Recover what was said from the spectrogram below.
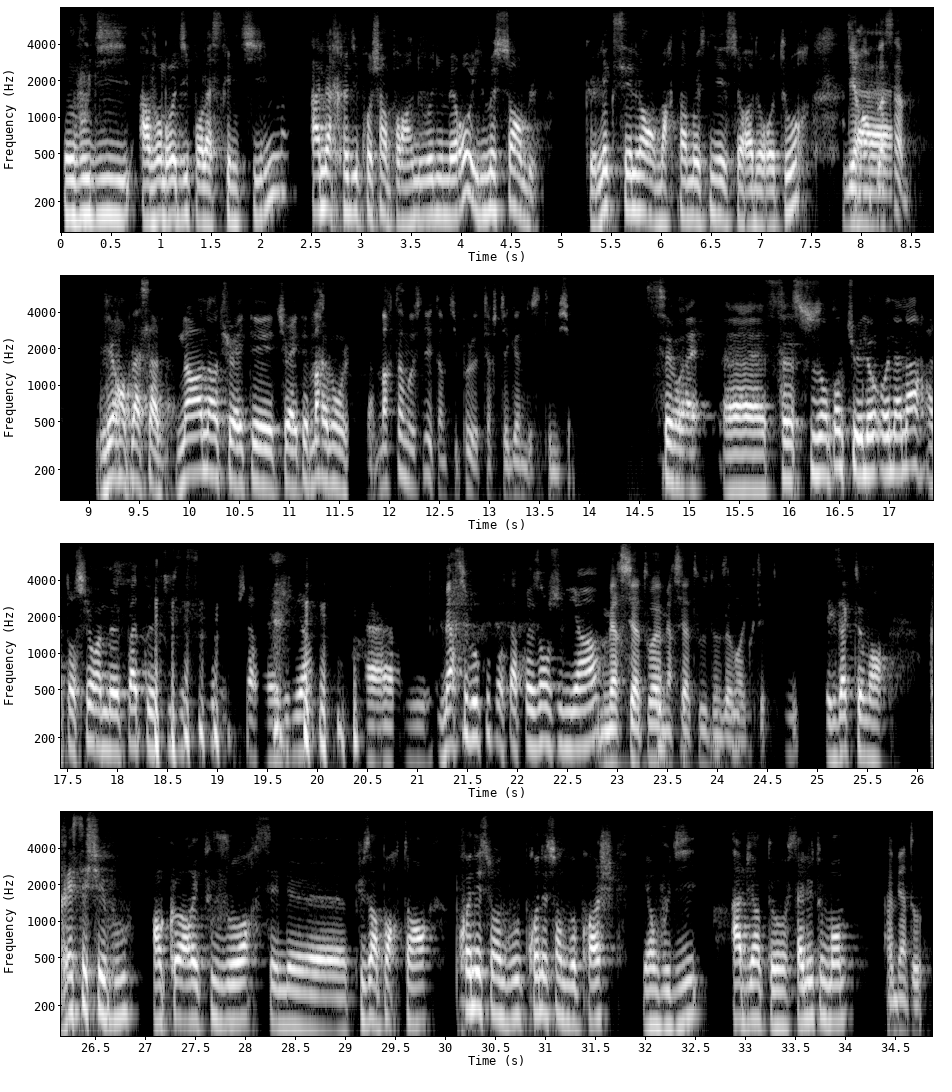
On vous dit à vendredi pour la Stream Team, à mercredi prochain pour un nouveau numéro. Il me semble que l'excellent Martin Mosnier sera de retour. L'irremplaçable. Euh, l'irremplaçable. Non, non, tu as été, tu as été très bon. Martin Mosnier est un petit peu le Terstegen de cette émission. C'est vrai. Euh, ça sous-entend que tu es le Onana. Attention à ne pas te cher euh, Julien. Euh, merci beaucoup pour ta présence, Julien. Merci à toi et merci à tous de nous avoir écoutés. Exactement. Restez chez vous, encore et toujours. C'est le plus important. Prenez soin de vous, prenez soin de vos proches et on vous dit à bientôt. Salut tout le monde. À bientôt.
